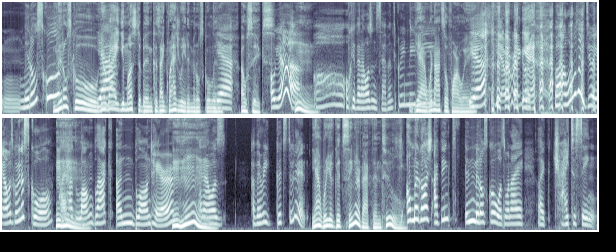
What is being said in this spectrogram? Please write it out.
mm, middle school. middle school. You're right, you must have been because I graduated middle school in Yeah. 06. oh, yeah. Hmm. Oh, okay. Then I was in seventh grade, maybe. Yeah, we're not so far away. Yeah, yeah, we're pretty close. But uh, what was I doing? I was going to school. I had Mm-hmm. long black, unblonde hair, hmm and I was a very good student. Yeah, were you a good singer back then too? Oh my gosh, I think in middle school was when I like tried to sing.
